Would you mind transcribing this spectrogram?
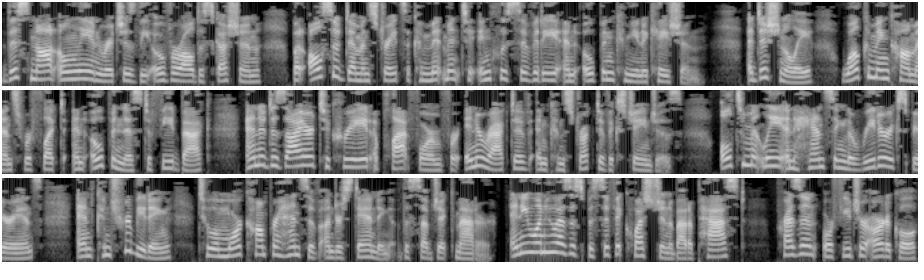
This not only enriches the overall discussion, but also demonstrates a commitment to inclusivity and open communication. Additionally, welcoming comments reflect an openness to feedback and a desire to create a platform for interactive and constructive exchanges, ultimately enhancing the reader experience and contributing to a more comprehensive understanding of the subject matter. Anyone who has a specific question about a past, present, or future article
